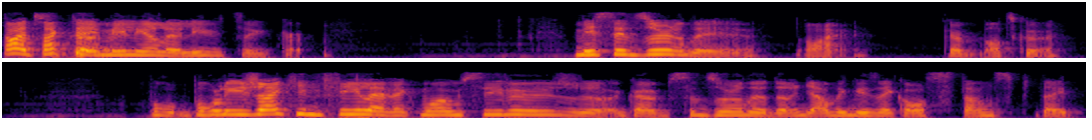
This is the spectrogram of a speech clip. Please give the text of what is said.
Ah, tu sais C'est que t'as aimé lire le livre, tu sais, comme. Mais c'est dur de. Ouais. Comme, en tout cas. Pour, pour les gens qui le filent avec moi aussi, là, je- comme, c'est dur de, de regarder des inconsistances pis d'être.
